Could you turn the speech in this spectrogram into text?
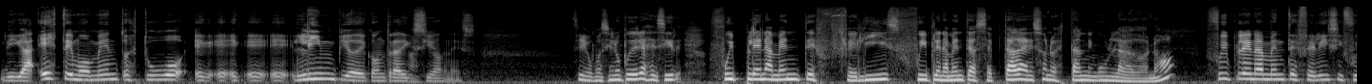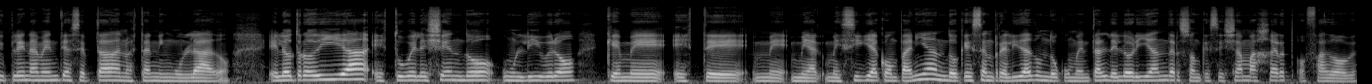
diga, este momento estuvo eh, limpio de contradicciones. Como si no pudieras decir, fui plenamente feliz, fui plenamente aceptada, en eso no está en ningún lado, ¿no? Fui plenamente feliz y fui plenamente aceptada, no está en ningún lado. El otro día estuve leyendo un libro que me, este, me, me- sigue acompañando, que es en realidad un documental de Lori Anderson que se llama Heart of a Dog.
